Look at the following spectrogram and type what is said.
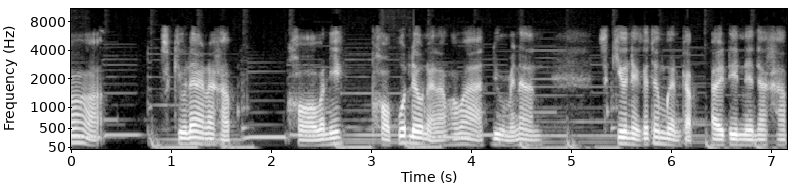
ก็ สกิลแรกนะครับ ขอวันนี้ขอพูดเร็วหน่อยนะเพราะว่าอยู่ไม่นาน สกิลเนี่ยก็จะเหมือนกับไอดินเลยนะครับ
